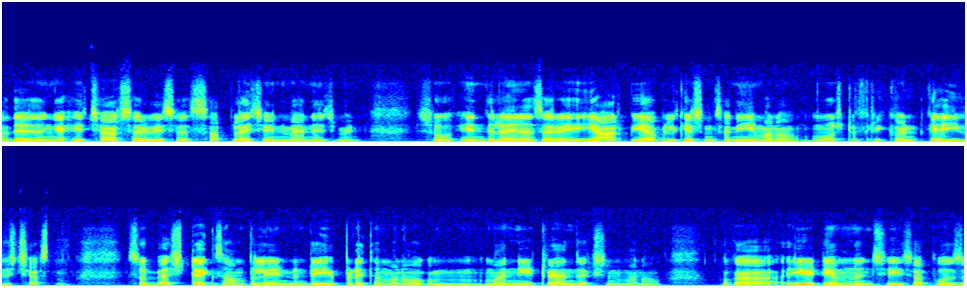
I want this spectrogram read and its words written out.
అదేవిధంగా HR services supply chain management. So ఎందులో అయినా సరే ఈ ఆర్పీ అప్లికేషన్స్ అనేవి మనం మోస్ట్ ఫ్రీక్వెంట్గా యూజ్ చేస్తాం. సో బెస్ట్ ఎగ్జాంపుల్ ఏంటంటే ఎప్పుడైతే మనం ఒక మనీ ట్రాన్సాక్షన్ మనం ఒక ఏటీఎం నుంచి సపోజ్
